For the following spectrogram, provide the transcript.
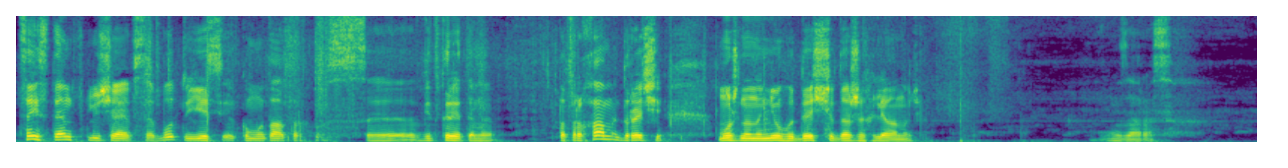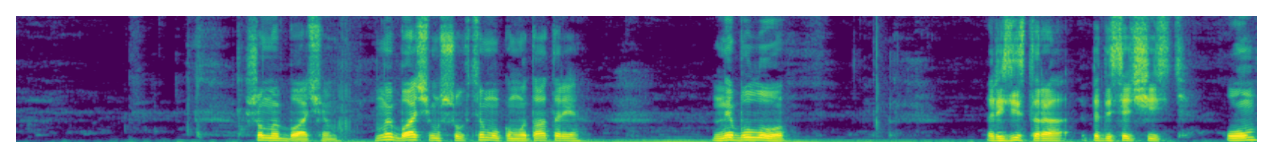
Цей стенд включає все. От є комутатор з е, відкритими потрохами. До речі, можна на нього дещо даже глянути. Зараз. Що ми бачимо? Ми бачимо, що в цьому комутаторі не було резистора 56 Ом.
